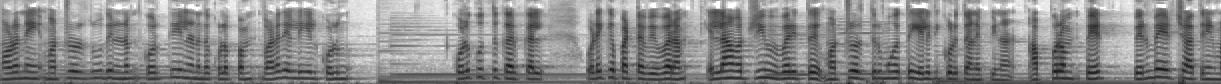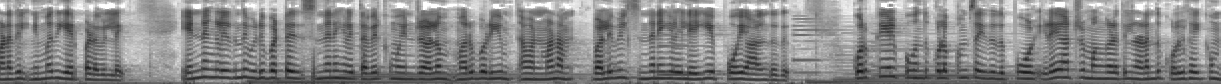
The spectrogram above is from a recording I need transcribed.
உடனே மற்றொரு தூதனிடம் கொற்கையில் நடந்த குழப்பம் வடதெல்லையில் கொழு கொழுக்குத்து கற்கள் உடைக்கப்பட்ட விவரம் எல்லாவற்றையும் விவரித்து மற்றொரு திருமுகத்தை எழுதி கொடுத்து அனுப்பினான். அப்புறம் பெர் பெரும்பெயர் சாத்தனின் மனதில் நிம்மதி ஏற்படவில்லை. எண்ணங்களிலிருந்து விடுபட்ட சிந்தனைகளை தவிர்க்க முயன்றாலும் மறுபடியும் அவன் மனம் வலுவில் சிந்தனைகளிலேயே போய் ஆழ்ந்தது. கொற்கையில் புகுந்து குழப்பம் செய்தது போல் இடையாற்று மங்கலத்தில் நடந்து கொள்கைக்கும்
